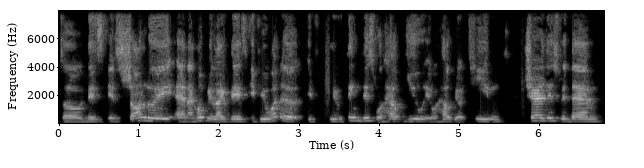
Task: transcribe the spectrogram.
So this is Sean Looi, and I hope you like this. If you want to, if you think this will help you, it will help your team. Share this with them.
